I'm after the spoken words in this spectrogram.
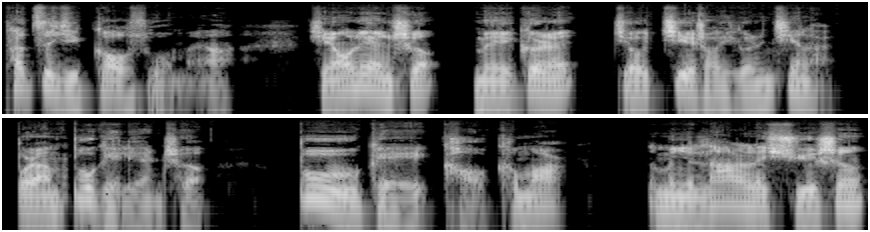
他自己告诉我们啊，想要练车，每个人就要介绍一个人进来，不然不给练车，不给考科目二。那么你拉来了学生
